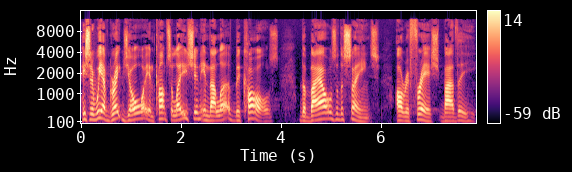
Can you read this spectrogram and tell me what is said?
he said, We have great joy and consolation in thy love because the bowels of the saints are refreshed by thee,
